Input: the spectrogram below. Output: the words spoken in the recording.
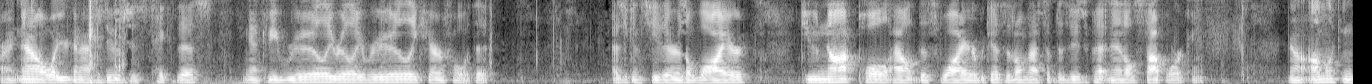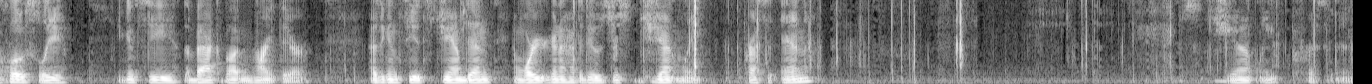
All right, now what you're gonna have to do is just take this. You have to be really, really, really careful with it. As you can see, there is a wire. Do not pull out this wire because it'll mess up the Zhu Zhu Pet and it'll stop working. Now, I'm looking closely. You can see the back button right there. As you can see, it's jammed in. And what you're to have to do is just gently press it in. Just gently press it in.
